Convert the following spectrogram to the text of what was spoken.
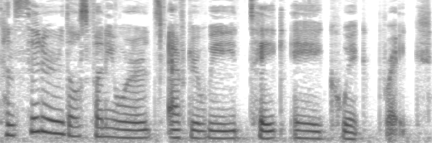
consider those funny words after we take a quick break.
